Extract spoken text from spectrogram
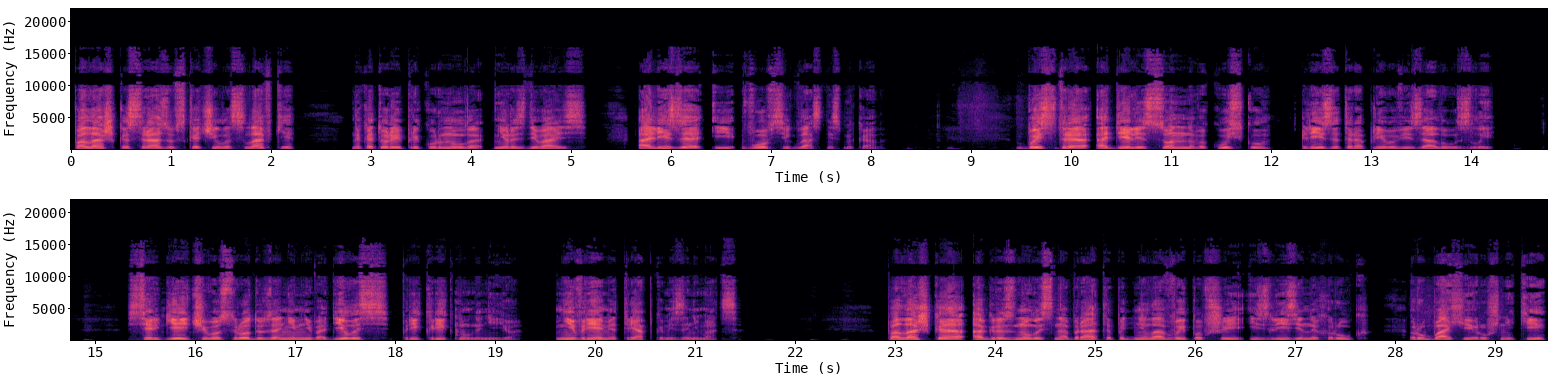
Палашка сразу вскочила с лавки, на которой прикурнула, не раздеваясь, а Лиза и вовсе глаз не смыкала. Быстро одели сонного Кузьку, Лиза торопливо вязала узлы. Сергей, чего сроду за ним не водилось, прикрикнул на нее. Не время тряпками заниматься. Палашка огрызнулась на брата, подняла выпавшие из Лизиных рук рубахи и рушники,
